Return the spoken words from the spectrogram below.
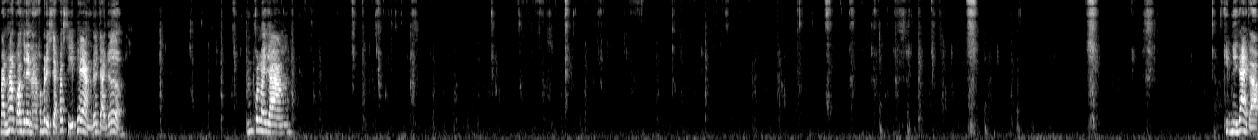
บันห้ากอสิเดนหน่อยเขาไม่ได้เสียภาษีแพงเด้อจ้าเด้อ อืมคนละอย่าง คลิปนี้ได้กับ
